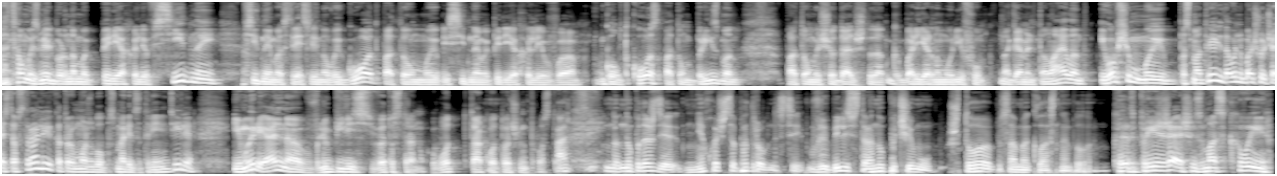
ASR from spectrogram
Потом из Мельбурна мы переехали в Сидней. В Сиднее мы встретили Новый год. Потом мы из Сиднея мы переехали в Голд Кост, потом Брисбен, потом еще дальше туда, к барьерному рифу на Гамильтон-Айленд. И, в общем, мы посмотрели довольно большую часть Австралии, которую можно было посмотреть за три недели. И мы реально влюбились в эту страну. Вот так вот очень просто. А, но, но подожди, мне хочется подробностей. Влюбились в страну почему? Что самое классное было? Когда ты приезжаешь из Москвы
